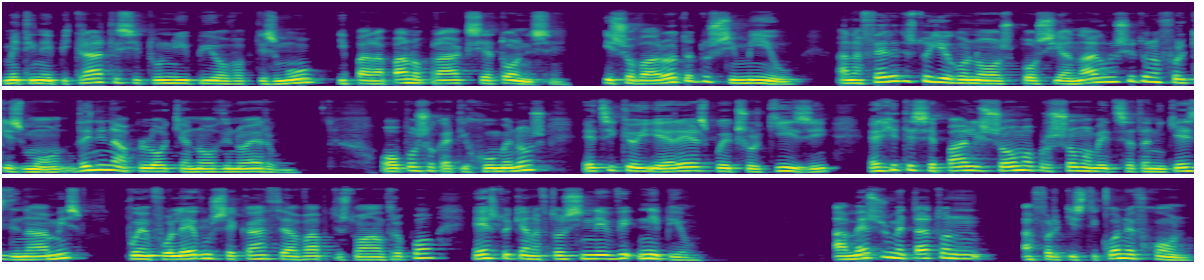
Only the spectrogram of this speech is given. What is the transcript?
με την επικράτηση του νηπιοβαπτισμού η παραπάνω πράξη ατόνισε. Η σοβαρότητα του σημείου αναφέρεται στο γεγονός πως η ανάγνωση των αφορκισμών δεν είναι απλό και ανώδυνο έργο. Όπως ο κατηχούμενος, έτσι και ο ιερέας που εξορκίζει έρχεται σε πάλι σώμα προς σώμα με τις σατανικές δυνάμεις που εμφολεύουν σε κάθε αβάπτιστο άνθρωπο, έστω και αν αυτός είναι νήπιο. Αμέσως μετά των αφορκιστικών ευχών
